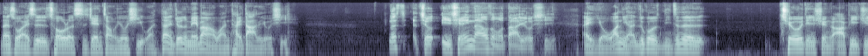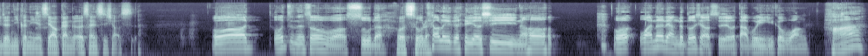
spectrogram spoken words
但是我还是抽了时间找游戏玩，但也就是没办法玩太大的游戏。那就以前哪有什么大游戏？哎，有啊！你还如果你真的秋一点选个 RPG 的，你可能也是要干个二三十小时啊。我我只能说我输了，我输了。我挑了一个游戏，然后我玩了两个多小时，我打不赢一个王。哈？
